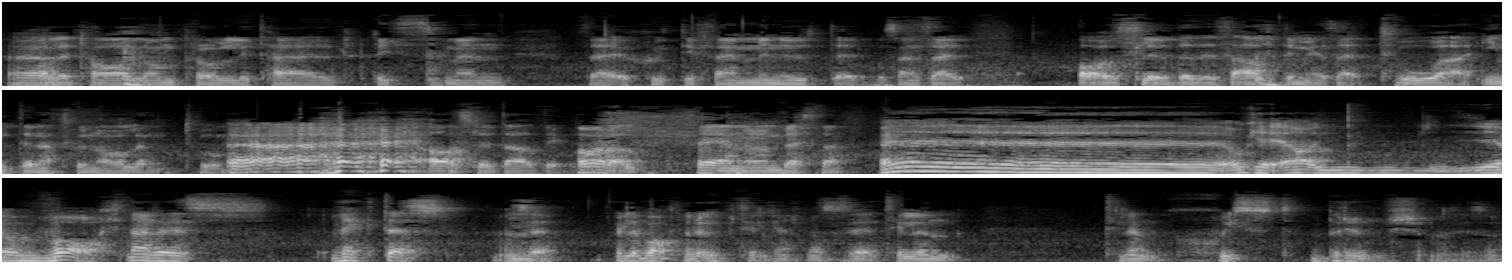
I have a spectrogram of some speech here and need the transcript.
håller tal om proletärismen så här 75 minuter och sen så här avslutades alltid med så här tvåa internationalen två minuter. Avsluta alltid. Harald, säg en av de bästa. Eh, Okej, ja, jag vaknades, väcktes, mm. säga. eller vaknade upp till kanske man ska säga, till en, till en schysst brunch om man säger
